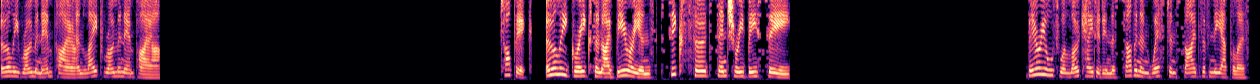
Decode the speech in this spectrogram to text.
Early Roman Empire and Late Roman Empire. Topic: Early Greeks and Iberians, 6th–3rd century BC. Burials were located in the southern and western sides of Neapolis.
